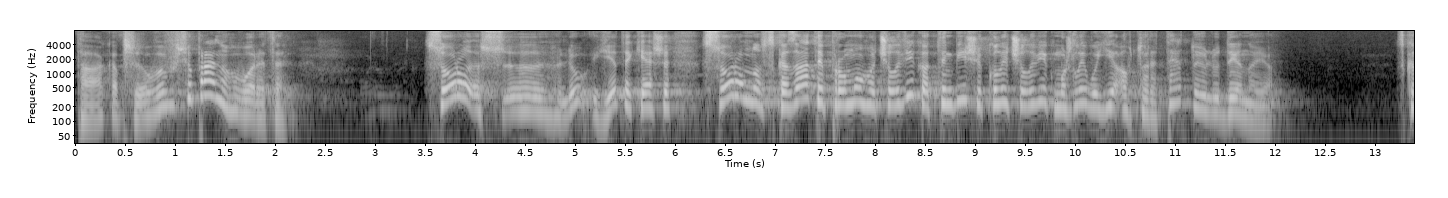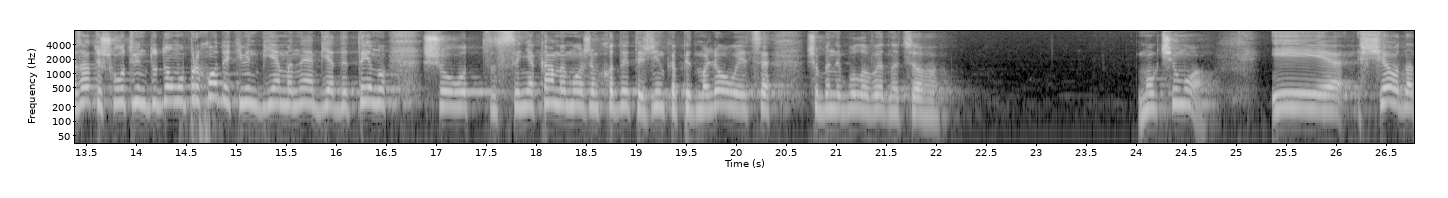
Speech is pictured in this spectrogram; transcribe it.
Так, абсолютно. Ви все правильно говорите. Соро, с- е, є таке, що соромно сказати про мого чоловіка, тим більше, коли чоловік, можливо, є авторитетною людиною. Сказати, що от він додому приходить, він б'є мене, б'є дитину, що от з синяками можемо ходити, жінка підмальовується, щоб не було видно цього. Мовчимо. І ще один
